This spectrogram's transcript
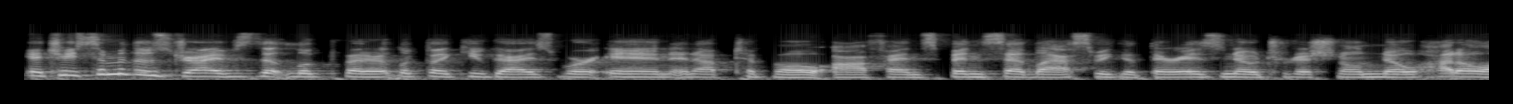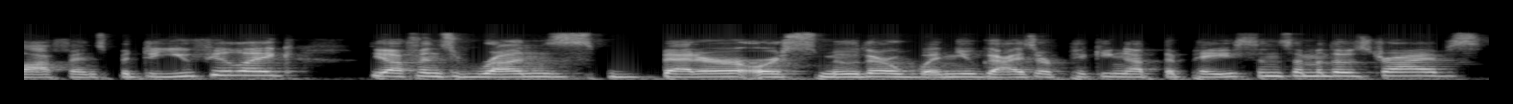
Yeah, Chase, some of those drives that looked better, it looked like you guys were in an up tempo offense. Ben said last week that there is no traditional no huddle offense, but do you feel like the offense runs better or smoother when you guys are picking up the pace in some of those drives?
